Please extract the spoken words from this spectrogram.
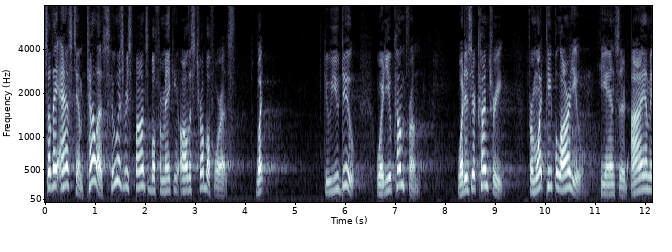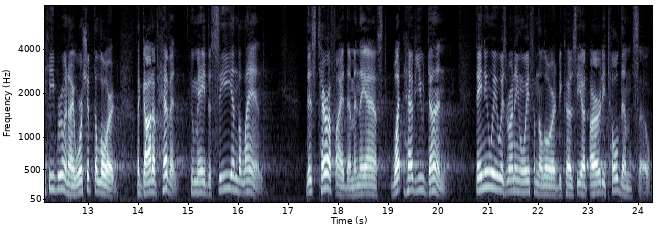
So they asked him, Tell us, who is responsible for making all this trouble for us? What do you do? Where do you come from? What is your country? From what people are you? He answered, I am a Hebrew and I worship the Lord, the God of heaven, who made the sea and the land. This terrified them, and they asked, What have you done? They knew he was running away from the Lord because he had already told them so.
